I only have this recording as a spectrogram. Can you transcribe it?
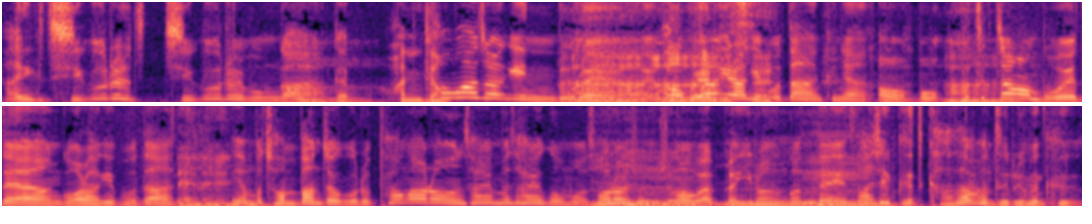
아니 그 지구를 지구를 뭔가 아, 그러니까 환경? 평화적인 노래예요. 아, 앤 환경이라기보단 그냥 어뭐 뭐 아. 특정한 뭐에 대한 거라기보다 네네. 그냥 뭐 전반적으로 평화로운 삶을 살고 뭐 서로를 음, 존중하고 약간 이런 건데 음. 사실 그 가사만 들으면 그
